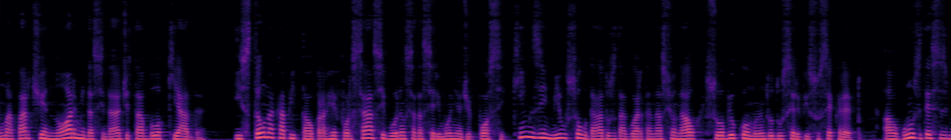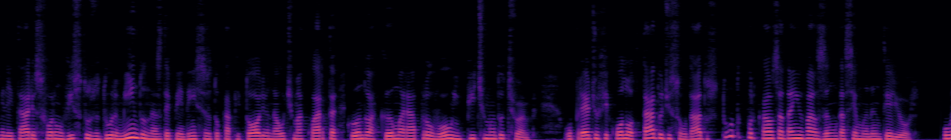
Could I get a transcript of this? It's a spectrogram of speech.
uma parte enorme da cidade está bloqueada. Estão na capital para reforçar a segurança da cerimônia de posse 15 mil soldados da Guarda Nacional sob o comando do Serviço Secreto. Alguns desses militares foram vistos dormindo nas dependências do Capitólio na última quarta, quando a Câmara aprovou o impeachment do Trump. O prédio ficou lotado de soldados, tudo por causa da invasão da semana anterior. O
